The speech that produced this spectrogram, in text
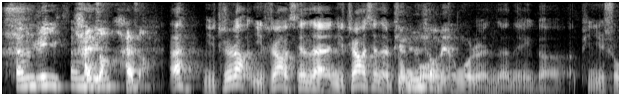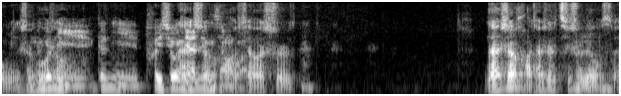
三分之一，三分之一还早，。还早。哎，你知道你知道现在你知道现在中国中国人的那个平均寿命是多少吗？跟你跟你退休年龄好。像是，男生好像是七十六岁。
